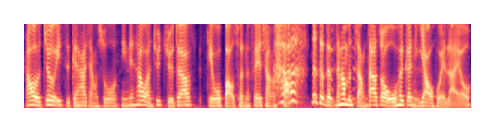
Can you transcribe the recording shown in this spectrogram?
然后我就一直跟他讲说，你那套玩具绝对要给我保存的非常好，那个等他们长大之后我会跟你要回来哦。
